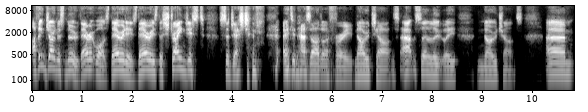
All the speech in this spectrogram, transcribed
I think Jonas knew. There it was. There it is. There is the strangest suggestion. Eden Hazard on a free. No chance. Absolutely no chance. Um,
